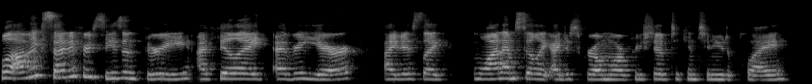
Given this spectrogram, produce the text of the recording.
Well, I'm excited for season three. I feel like every year I just like one, I'm still like I just grow more appreciative to continue to play.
